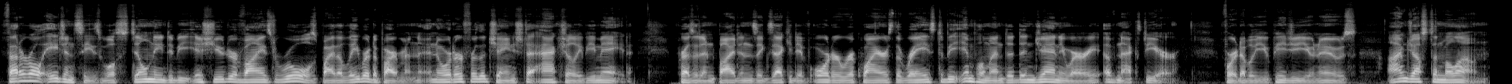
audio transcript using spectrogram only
federal agencies will still need to be issued revised rules by the Labor Department in order for the change to actually be made. President Biden's executive order requires the raise to be implemented in January of next year. For WPGU News, I'm Justin Malone.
